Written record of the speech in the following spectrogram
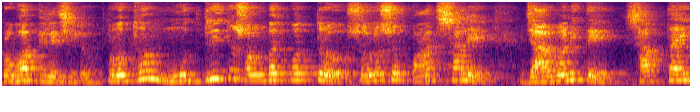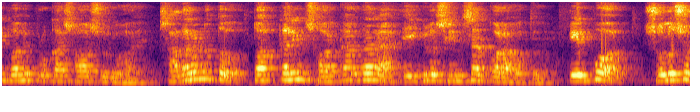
প্রভাব ফেলেছিল। প্রথম মুদ্রিত সংবাদপত্র ষোলোশো সালে জার্মানিতে সাপ্তাহিকভাবে প্রকাশ হওয়া শুরু হয়। সাধারণত তৎকালীন সরকার দ্বারা এইগুলো সেন্সার করা হতো। এরপর ষোলোশো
